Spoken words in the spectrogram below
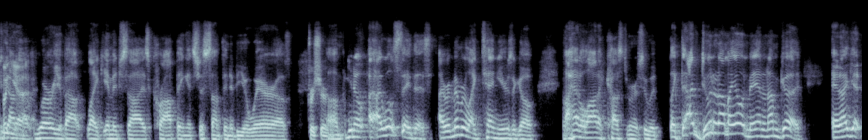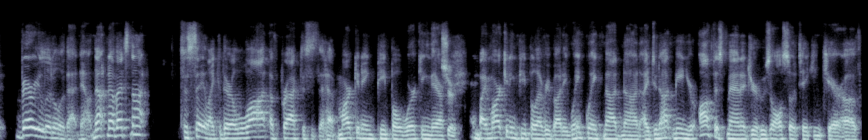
but yeah, worry about like image size, cropping. It's just something to be aware of. For sure. Um, you know, I, I will say this. I remember like 10 years ago, I had a lot of customers who would like, I'm doing it on my own, man, and I'm good. And I get very little of that now. Now, now that's not to say like there are a lot of practices that have marketing people working there. Sure. And by marketing people, everybody, wink, wink, nod, nod. I do not mean your office manager who's also taking care of.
